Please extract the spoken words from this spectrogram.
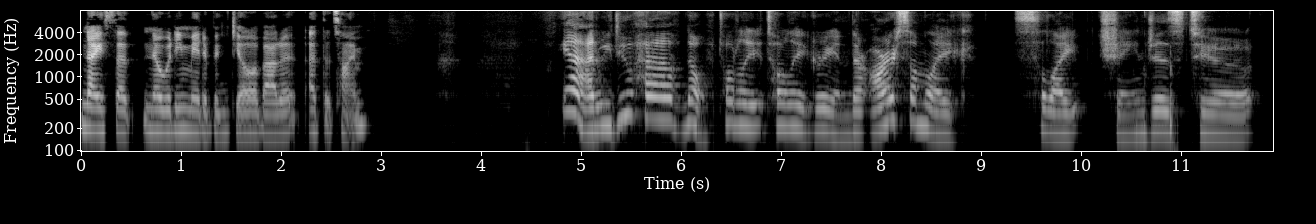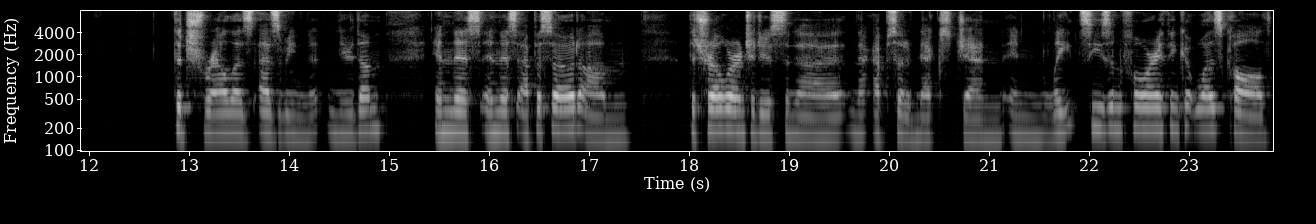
nice that nobody made a big deal about it at the time. Yeah, and we do have no, totally, totally agree, and there are some like slight changes to the Trill as as we kn- knew them in this in this episode. Um, the Trill were introduced in uh, a episode of Next Gen in late season four, I think it was called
